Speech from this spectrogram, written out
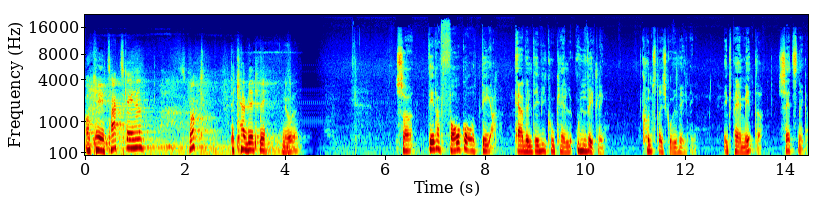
Okay, tak skal I have. Smukt. Det kan virkelig noget. Så det, der foregår der, er vel det, vi kunne kalde udvikling. Kunstnerisk udvikling. Eksperimenter. Satsninger.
